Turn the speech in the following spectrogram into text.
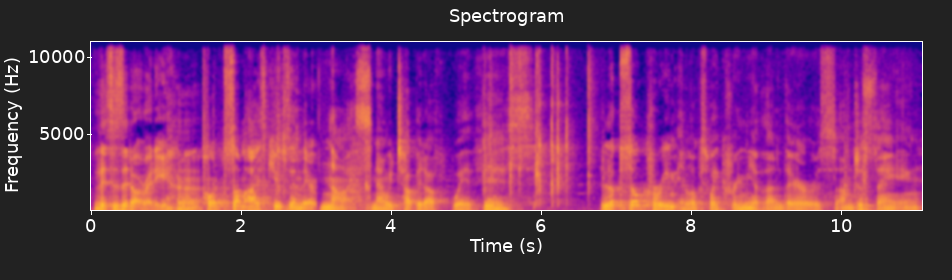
this is it already. Put some ice cubes in there. Nice. Now we top it off with this. It looks so creamy. It looks way creamier than theirs. I'm just saying.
